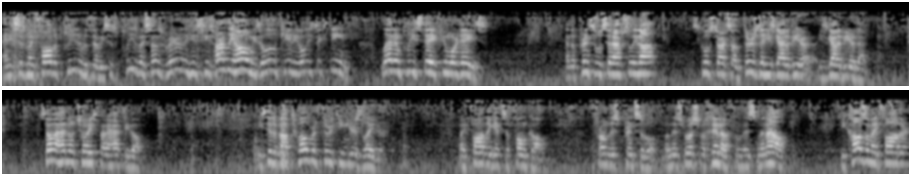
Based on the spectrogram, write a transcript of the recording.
And he says, my father pleaded with him. He says, please, my son's rarely, he's, he's hardly home. He's a little kid. He's only 16. Let him please stay a few more days. And the principal said, absolutely not. School starts on Thursday. He's got to be here. He's got to be here then. So I had no choice, but I had to go. He said about 12 or 13 years later, my father gets a phone call from this principal, from this Rosh Mechina, from this Menahel. He calls on my father,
